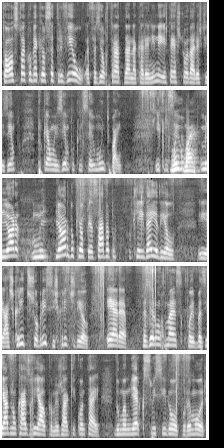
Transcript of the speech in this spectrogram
Tolstói como é que ele se atreveu a fazer o retrato da Ana Karenina, e este é, estou a dar este exemplo, porque é um exemplo que lhe saiu muito bem. E que lhe muito saiu bem. Melhor, melhor do que eu pensava, porque a ideia dele, e há escritos sobre isso, escritos dele, era fazer um romance que foi baseado num caso real, como eu já aqui contei, de uma mulher que se suicidou por amor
